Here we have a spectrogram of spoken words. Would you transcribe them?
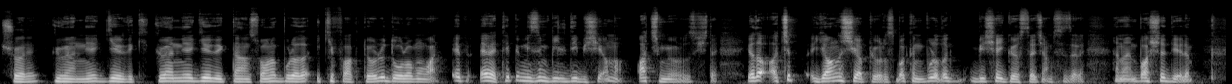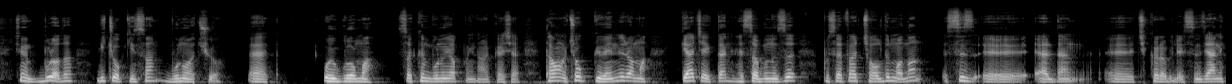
Şöyle güvenliğe girdik. Güvenliğe girdikten sonra burada iki faktörlü doğrulama var. Hep, evet hepimizin bildiği bir şey ama açmıyoruz işte. Ya da açıp yanlış yapıyoruz. Bakın burada bir şey göstereceğim sizlere. Hemen başla diyelim. Şimdi burada birçok insan bunu açıyor. Evet uygulama. Sakın bunu yapmayın arkadaşlar. Tamam çok güvenilir ama gerçekten hesabınızı bu sefer çaldırmadan siz e, elden e, çıkarabilirsiniz. Yani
